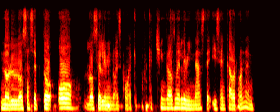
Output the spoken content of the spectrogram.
no los aceptó o los eliminó, es como que ¿por qué chingados me eliminaste? Y se encabronan.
